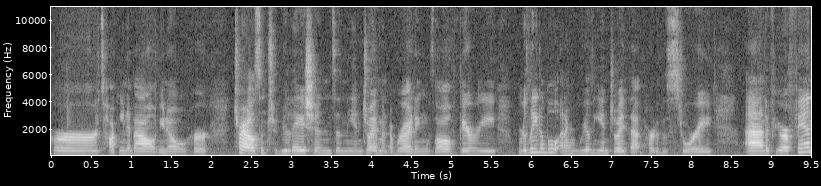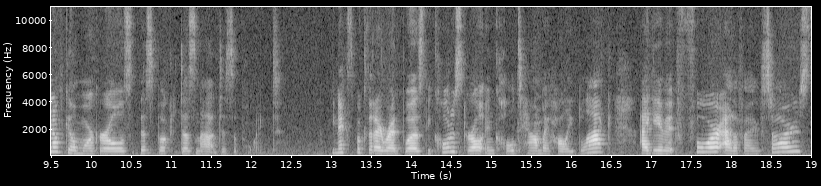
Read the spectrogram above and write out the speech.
her talking about, you know, her trials and tribulations and the enjoyment of writing was all very relatable and I really enjoyed that part of the story. And if you're a fan of Gilmore Girls, this book does not disappoint. The next book that I read was The Coldest Girl in Coldtown by Holly Black. I gave it 4 out of 5 stars.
